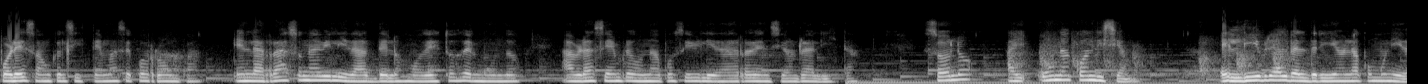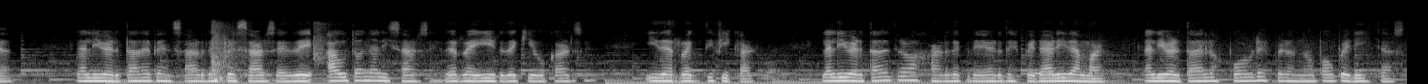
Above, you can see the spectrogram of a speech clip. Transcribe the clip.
Por eso, aunque el sistema se corrompa, en la razonabilidad de los modestos del mundo habrá siempre una posibilidad de redención realista. Solo hay una condición, el libre albedrío en la comunidad, la libertad de pensar, de expresarse, de autoanalizarse, de reír, de equivocarse y de rectificar. La libertad de trabajar, de creer, de esperar y de amar. La libertad de los pobres pero no pauperistas,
